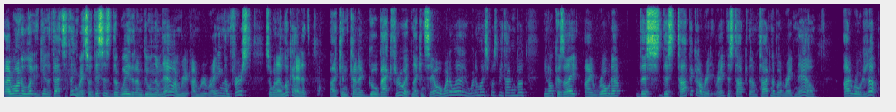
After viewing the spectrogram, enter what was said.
I want to look again that's the thing right? So this is the way that I'm doing them now. I'm I'm writing them first. So when I look at it I can kind of go back through it and I can say oh what do I what am I supposed to be talking about? You know because I I wrote up this this topic already right? This topic that I'm talking about right now I wrote it up.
